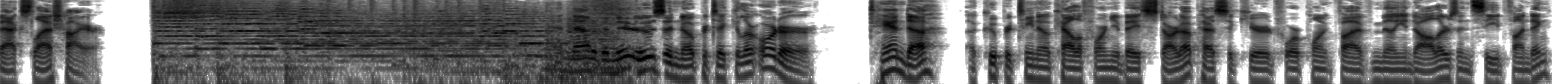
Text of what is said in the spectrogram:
backslash hire. And now to the news in no particular order. Tanda, a Cupertino, California based startup, has secured $4.5 million in seed funding.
